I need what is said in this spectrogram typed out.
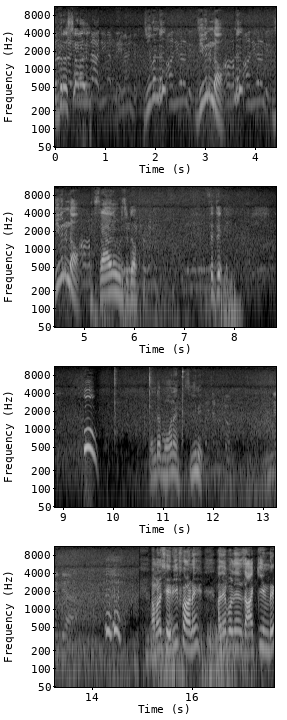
എന്ത് ഇത്. ജീവനുണ്ട്? ജീവനുണ്ടോ? ജീവനുണ്ടോ? സ്രാവിനെ പിടിച്ചിട്ടോ. സെറ്റ്. എന്റെ മോനെ സീന്. നമ്മളെ ഷെരീഫാണ്. അതേപോലെ ഞാൻ സാക്കി ഉണ്ട്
